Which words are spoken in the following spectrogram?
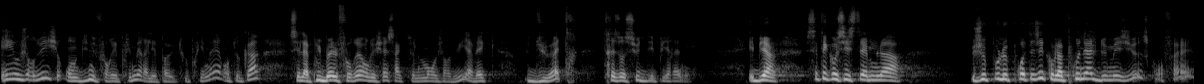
Et aujourd'hui, on me dit une forêt primaire, elle n'est pas du tout primaire. En tout cas, c'est la plus belle forêt en richesse actuellement aujourd'hui, avec du hêtre très au sud des Pyrénées. Eh bien, cet écosystème-là, je peux le protéger comme la prunelle de mes yeux, ce qu'on fait,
